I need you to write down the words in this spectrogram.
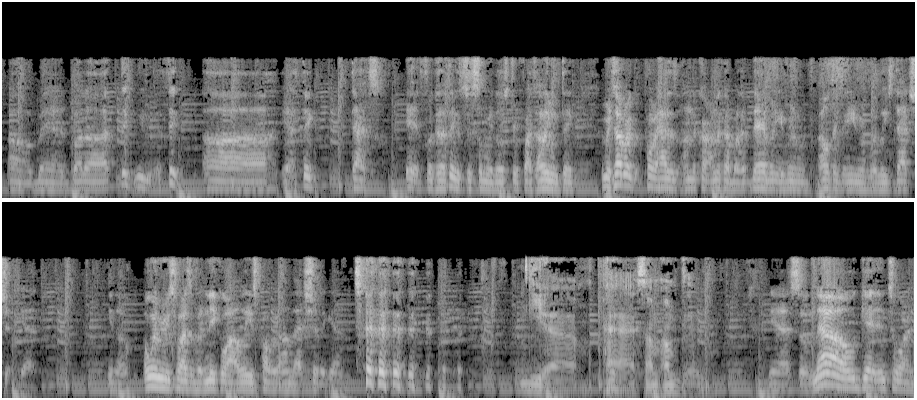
Oh man, but uh, I think we, I think, uh, yeah, I think that's it because I think it's just so many of those three fights. I don't even think. I mean, Top probably has his undercard, undercard, but they haven't even. I don't think they even released that shit yet. You know, I wouldn't be surprised if a Nico Ali is probably on that shit again. Yeah, pass. I'm I'm good. yeah. So now we'll get into our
